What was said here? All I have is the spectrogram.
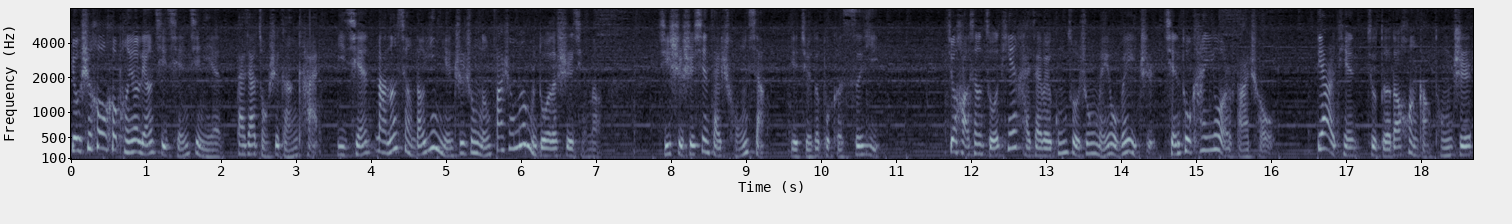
有时候和朋友聊起前几年，大家总是感慨：以前哪能想到一年之中能发生那么多的事情呢？即使是现在重想，也觉得不可思议。就好像昨天还在为工作中没有位置、前途堪忧而发愁，第二天就得到换岗通知，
